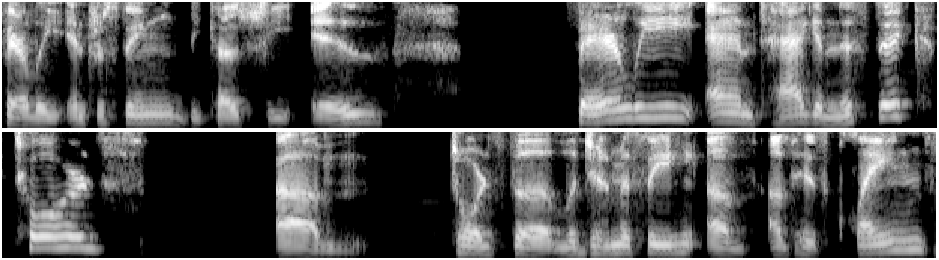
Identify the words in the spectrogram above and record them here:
fairly interesting because she is fairly antagonistic towards um towards the legitimacy of of his claims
